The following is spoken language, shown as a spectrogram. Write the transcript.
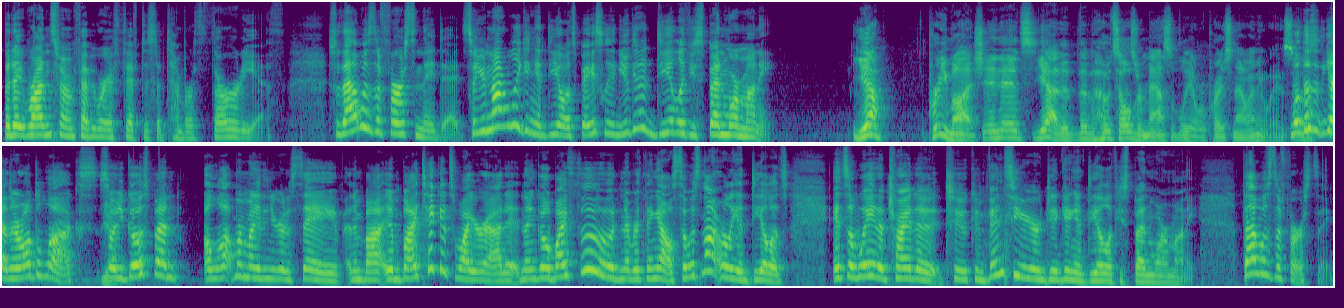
But it runs from February 5th to September 30th. So that was the first thing they did. So you're not really getting a deal. It's basically you get a deal if you spend more money. Yeah, pretty much. And it's yeah, the, the hotels are massively overpriced now, anyways. Well, this is yeah, they're all deluxe. So Yeah. you go spend a lot more money than you're going to save, and then buy and buy tickets while you're at it, and then go buy food and everything else. So it's not really a deal. It's it's a way to try to to convince you you're getting a deal if you spend more money. That was the first thing.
